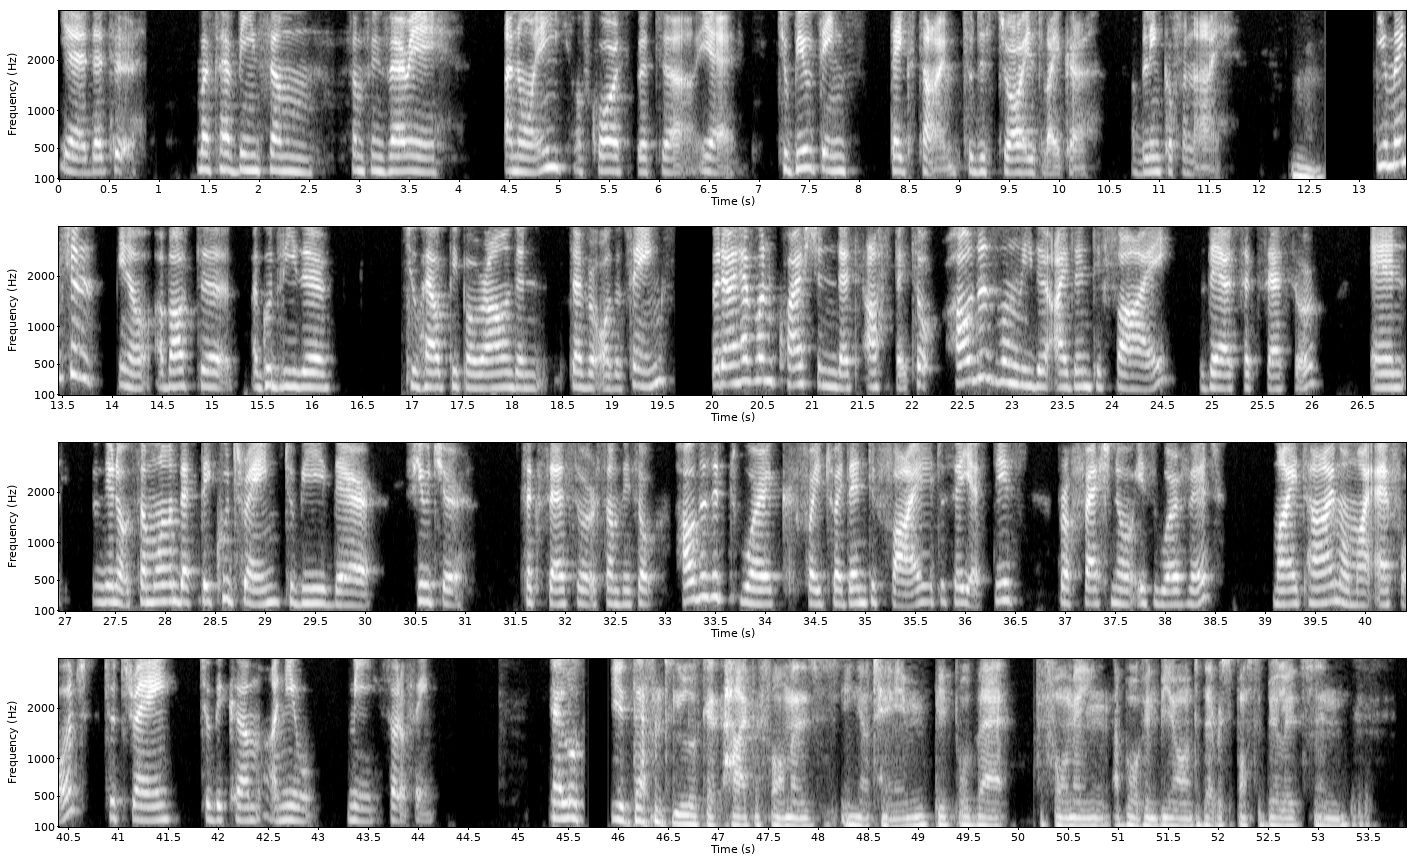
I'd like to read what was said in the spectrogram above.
yeah that uh, must have been some something very annoying of course but uh, yeah to build things takes time to destroy is like a, a blink of an eye mm. you mentioned you know about uh, a good leader to help people around and several other things but I have one question that aspect. So, how does one leader identify their successor and you know someone that they could train to be their future successor or something? So, how does it work for you to identify to say yes, this professional is worth it, my time or my effort to train to become a new me, sort of thing? Yeah, look, you definitely look at high performers in your team, people that performing above and beyond their responsibilities and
